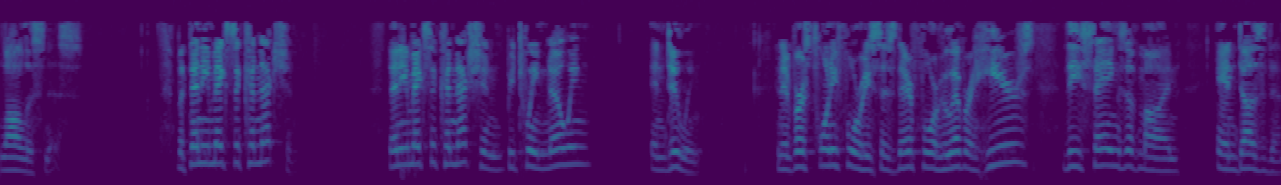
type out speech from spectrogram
lawlessness. But then he makes a connection. Then he makes a connection between knowing and doing. And in verse 24, he says, Therefore, whoever hears these sayings of mine and does them,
